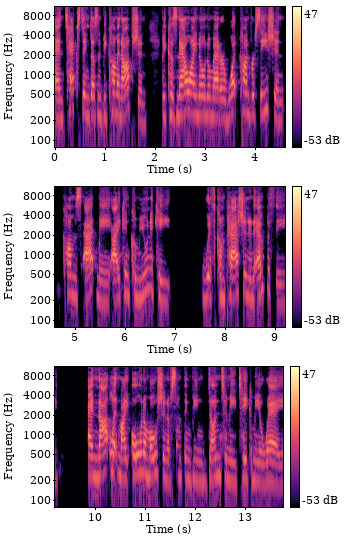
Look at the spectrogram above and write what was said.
and texting doesn't become an option because now I know no matter what conversation comes at me, I can communicate with compassion and empathy and not let my own emotion of something being done to me take me away.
